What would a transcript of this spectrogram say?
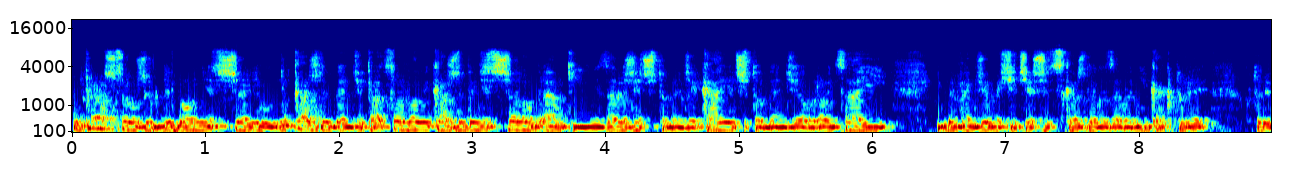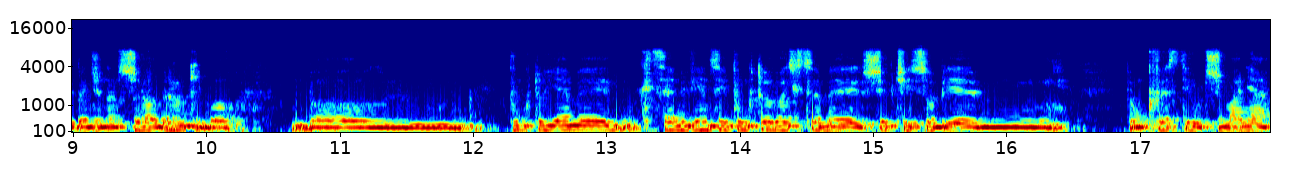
upraszczał, że gdyby on nie strzelił, no każdy będzie pracował i każdy będzie strzelał bramki, niezależnie czy to będzie Kaje, czy to będzie obrońca i, i my będziemy się cieszyć z każdego zawodnika, który, który będzie nam strzelał bramki, bo, bo mm, punktujemy, chcemy więcej punktować, chcemy szybciej sobie mm, tą kwestię utrzymania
